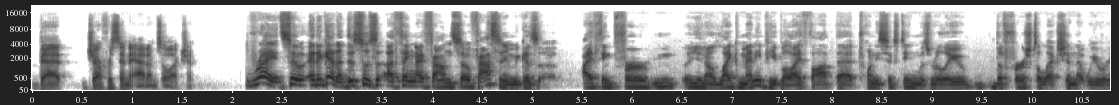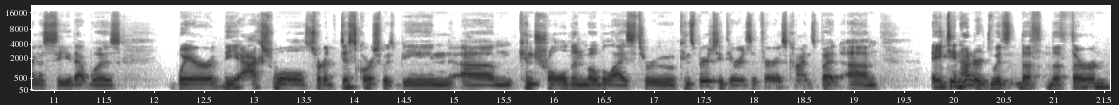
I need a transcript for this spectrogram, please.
that Jefferson Adams election. Right. So, and again, this was a thing I found so fascinating because I think for, you know, like many people, I thought that 2016 was really the first election that we were going to see that was where the actual sort of discourse was being um, controlled and mobilized through conspiracy theories of various kinds. But um, 1800 was the the third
